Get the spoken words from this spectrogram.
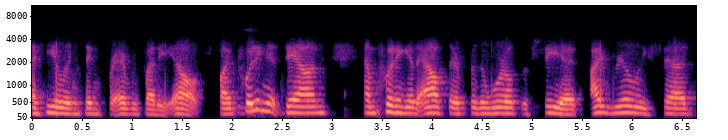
a healing thing for everybody else by putting it down and putting it out there for the world to see it i really said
